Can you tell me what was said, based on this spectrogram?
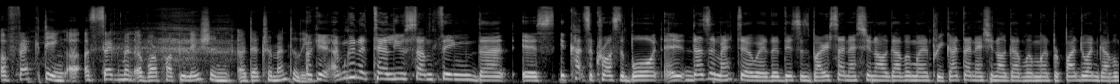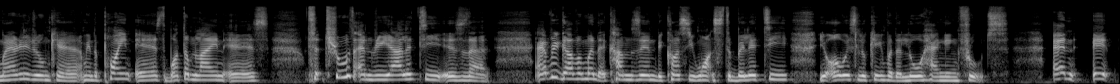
affecting a, a segment of our population uh, detrimentally? Okay, I'm going to tell you something that is, it cuts across the board. It doesn't matter whether this is Barisan Nasional Government, Perikatan Nasional Government, Perpaduan Government, I really don't care. I mean, the point is, the bottom line is, the truth and reality is that every government that comes in because you want stability, you're always looking for the low hanging fruits. And it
